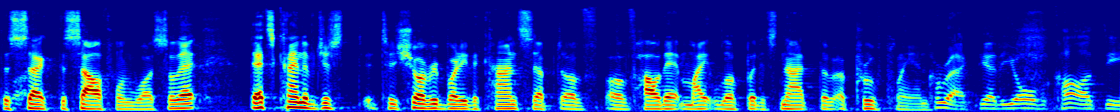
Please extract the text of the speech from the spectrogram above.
The sec, the south one was. So that, that's kind of just to show everybody the concept of, of how that might look, but it's not the approved plan. Correct, yeah, the old, call it the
